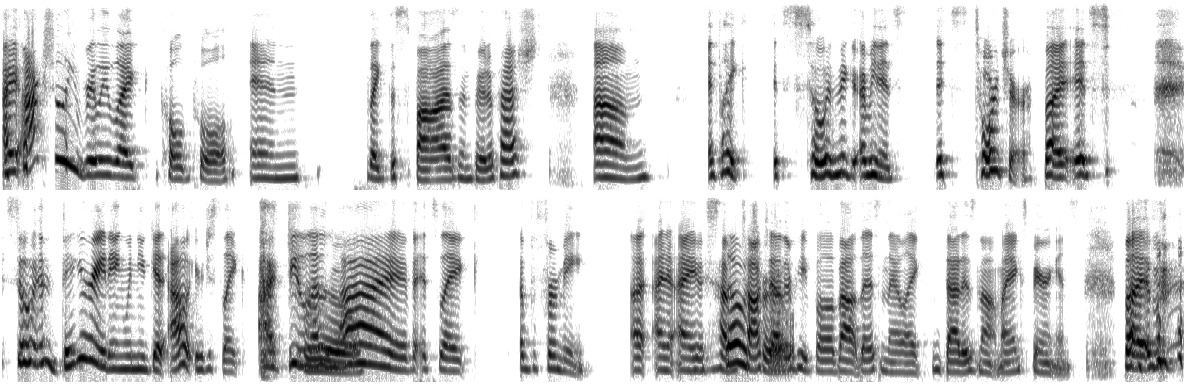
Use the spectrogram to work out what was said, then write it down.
I actually really like cold pool and like the spas in Budapest. Um it's like it's so invigorating. I mean it's it's torture, but it's so invigorating when you get out. You're just like I feel True. alive. It's like uh, for me. I, I, I have So talked to other people about this and they're like that is not my experience. But for,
